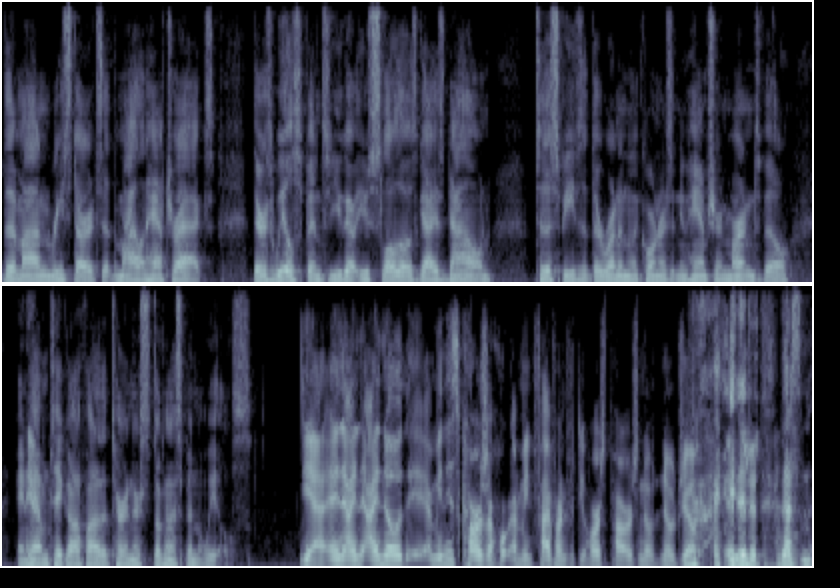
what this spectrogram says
them on restarts at the mile and a half tracks, there's wheel spin. So you got you slow those guys down to the speeds that they're running in the corners at New Hampshire and Martinsville, and Yeah. have them take off out of the turn. They're still going to spin the wheels. Yeah, and I I know. th- I mean, these cars are. I mean, 550 horsepower is no no joke. Right? Just- That's we,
